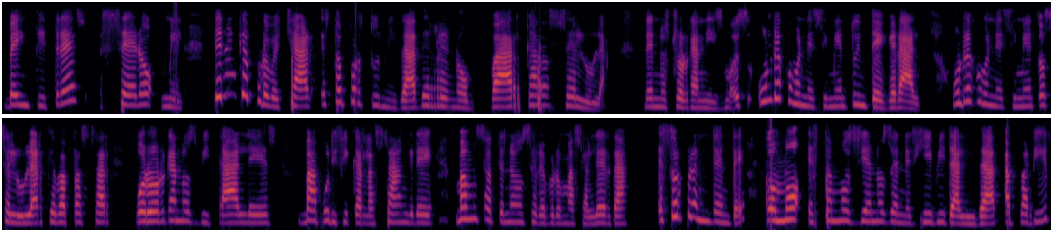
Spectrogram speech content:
230 mil. Tienen que aprovechar esta oportunidad de renovar cada célula de nuestro organismo. Es un rejuvenecimiento integral, un rejuvenecimiento celular que va a pasar por órganos vitales, va a purificar la sangre, vamos a tener un cerebro más alerta, es sorprendente cómo estamos llenos de energía y vitalidad a partir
